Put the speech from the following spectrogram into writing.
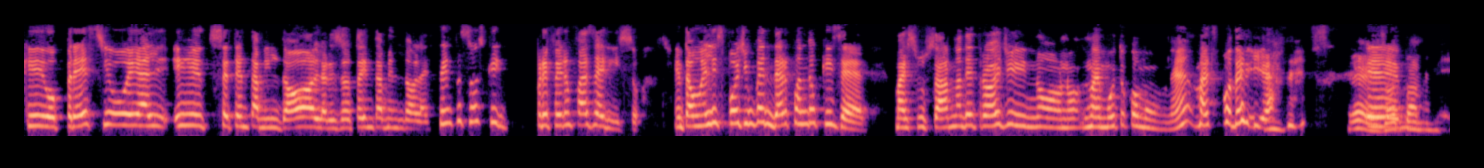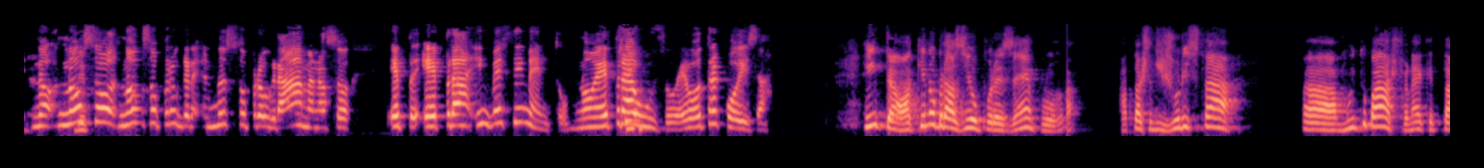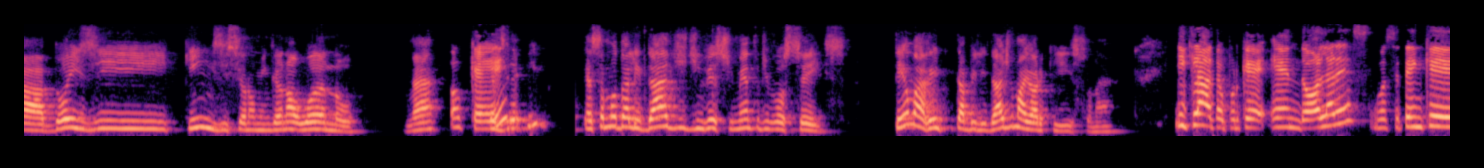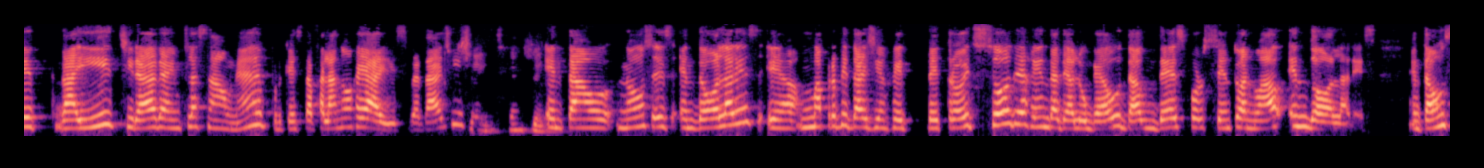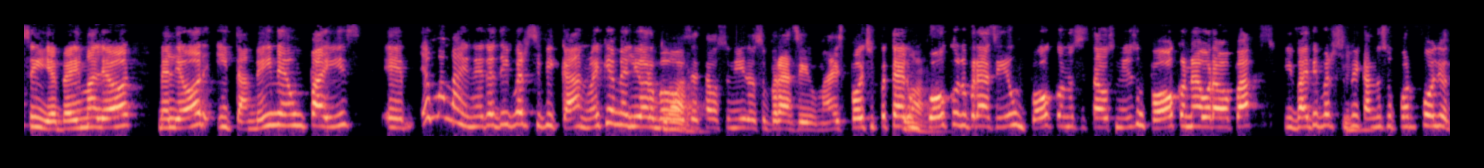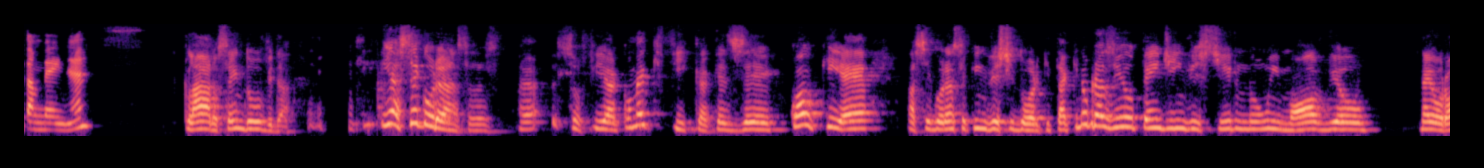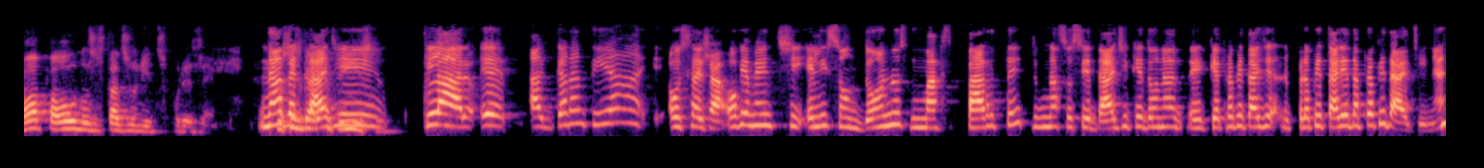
que o preço é, 70 mil dólares ou 30 mil dólares. Tem pessoas que preferem fazer isso. Então, eles podem vender quando quiser, mas usar na Detroit não, não, não é muito comum, né? Mas poderia. É, exatamente. É, no, nosso, nosso, programa, nosso programa nosso, é, é para investimento, não é para uso, é outra coisa. Então, aqui no Brasil, por exemplo, a taxa de juros está ah, muito baixa, né? Que está 2,15, se eu não me engano, ao ano, né? Ok. Dizer, essa modalidade de investimento de vocês tem uma rentabilidade maior que isso, né? E claro, porque em dólares você tem que daí tirar a inflação, né? Porque está falando reais, verdade? Sim, sim, sim. Então, nós em dólares, uma propriedade em Detroit só de renda de aluguel dá um 10% anual em dólares. Então, sim, é bem melhor, melhor e também é um país é, é uma maneira de diversificar, não é que é melhor claro. os Estados Unidos ou o Brasil, mas pode ter claro. um pouco no Brasil, um pouco nos Estados Unidos, um pouco na Europa e vai diversificando Sim. seu portfólio também, né? Claro, sem dúvida. E a segurança, eh, Sofia, como é que fica? Quer dizer, qual que é a segurança que o investidor que está aqui no Brasil tem de investir num imóvel na Europa ou nos Estados Unidos, por exemplo? Na Vocês verdade, claro, é, a garantia, ou seja, obviamente eles são donos de uma parte de uma sociedade que é, dona, eh, que é proprietária, proprietária da propriedade, né?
